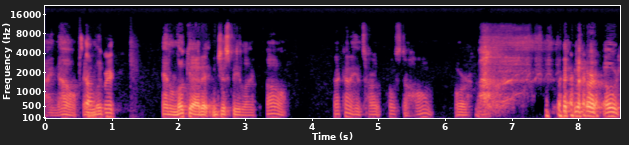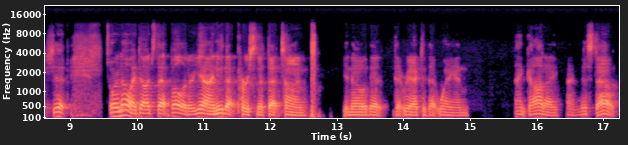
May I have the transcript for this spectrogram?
i know. And look quick. and look at it and just be like oh that kind of hits hard close to home or or oh shit. Or no i dodged that bullet. Or yeah i knew that person at that time you know that that reacted that way. And thank god i i missed out.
